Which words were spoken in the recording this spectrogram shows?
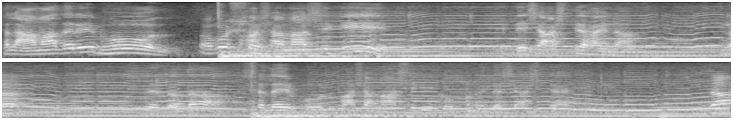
তাহলে আমাদেরই ভুল। অবশ্যই। ভাষা না শিখি দেশে আসতে হয় না। না। দাদা আসলেই ভুল। ভাষা না শিখে কখনোই দেশে আসতে হয় না। যা।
